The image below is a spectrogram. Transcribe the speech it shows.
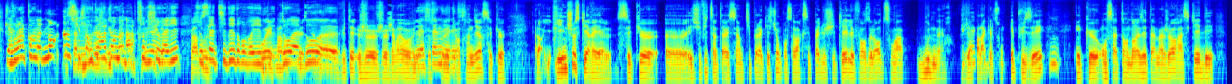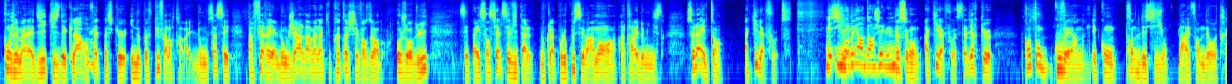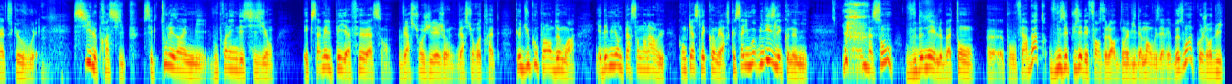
Insupportable. Je voudrais entendre Arthur Chevalier sur cette idée de renvoyer dos à dos. Euh, j'aimerais revenir sur ce que vous étiez en train de dire, c'est que alors, il y a une chose qui est réelle, c'est que euh, il suffit de s'intéresser un petit peu à la question pour savoir que c'est pas du chiquet. Les forces de l'ordre sont à bout de nerfs. Je veux dire par là qu'elles sont épuisées mm. Et qu'on s'attend dans les états-majors à ce qu'il y ait des congés maladie qui se déclarent en fait parce qu'ils ne peuvent plus faire leur travail. Donc ça, c'est un fait réel. Donc Gérald Darmanin qui prête chez forces de l'ordre aujourd'hui, c'est pas essentiel, c'est vital. Donc là, pour le coup, c'est vraiment un, travail de ministre. Cela étant, à qui la faute? Mais il est mis en danger lui-même. Deux secondes. À qui la faute? C'est-à-dire que quand on gouverne et qu'on prend des décisions, la réforme des retraites, ce que vous voulez si le principe, c'est que tous les ans et demi, vous prenez une décision et que ça met le pays à feu et à sang, version gilet jaune, version retraite, que du coup, pendant deux mois, il y a des millions de personnes dans la rue, qu'on casse les commerces, que ça immobilise l'économie, de toute façon, vous donnez le bâton euh, pour vous faire battre, vous épuisez des forces de l'ordre dont évidemment vous avez besoin, qu'aujourd'hui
